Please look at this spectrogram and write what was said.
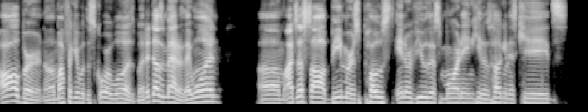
Auburn. Um, I forget what the score was, but it doesn't matter. They won. Um, I just saw Beamer's post interview this morning. He was hugging his kids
